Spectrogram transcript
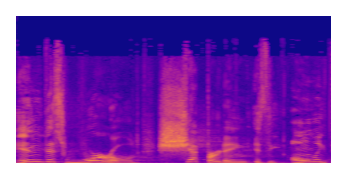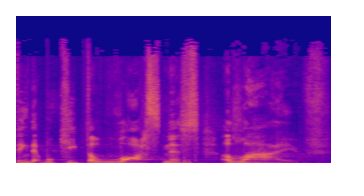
in this world, shepherding is the only thing that will keep the lostness alive.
